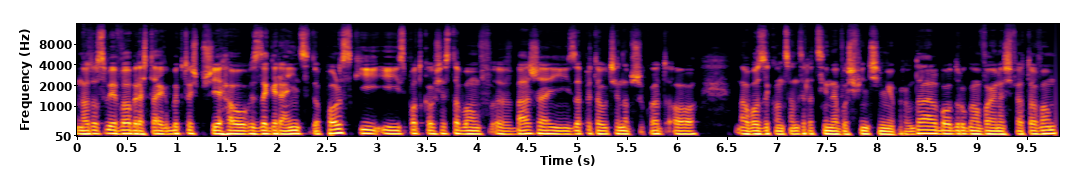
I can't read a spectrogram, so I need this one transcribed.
No to sobie wyobraź, tak jakby ktoś przyjechał z zagranicy do Polski i spotkał się z tobą w, w barze i zapytał cię na przykład o obozy koncentracyjne w Oświęcimiu, prawda, albo o drugą wojnę światową.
